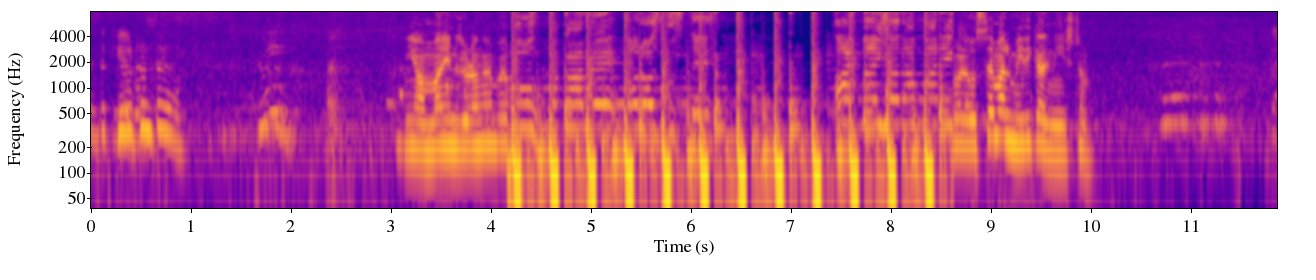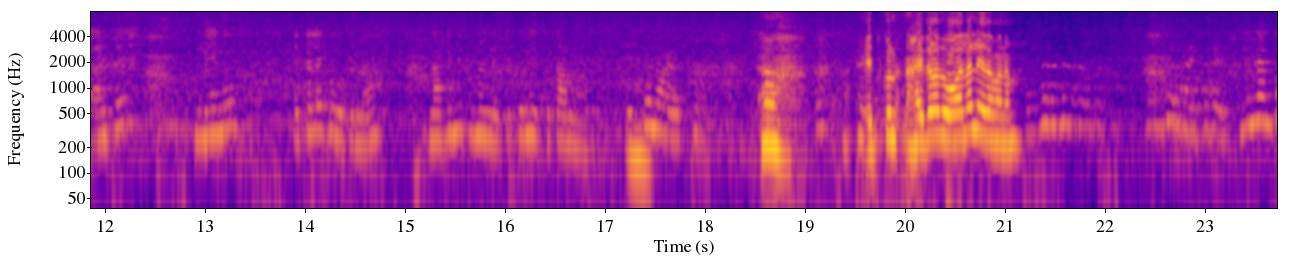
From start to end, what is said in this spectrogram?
ఎంత క్యూట్ ఉంటాయో నీ అమ్మ నేను చూడంగానే వస్తే మళ్ళీ మీదికి అది నీ ఇష్టం. అయితే నేను ఎక్కలేకపోతున్నా. నన్ను ఎత్తుకొని ఎత్తుకున్న హైదరాబాద్ పోవాలా లేదా మనం? నేనంత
